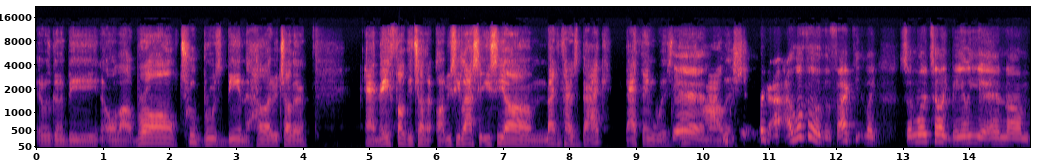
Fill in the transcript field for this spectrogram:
It was going to be an all out brawl, two brutes beating the hell out of each other, and they fucked each other up. You see last you see um McIntyre's back. That thing was yeah. Demolished. Like I, I love the the fact like similar to like Bayley and um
